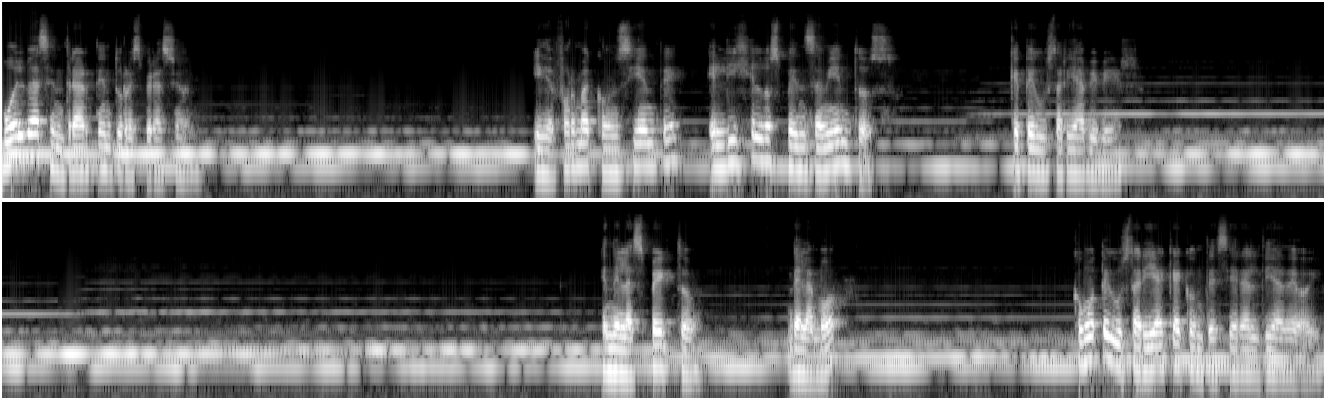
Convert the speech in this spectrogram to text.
vuelve a centrarte en tu respiración. Y de forma consciente, elige los pensamientos que te gustaría vivir. En el aspecto del amor, ¿cómo te gustaría que aconteciera el día de hoy?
